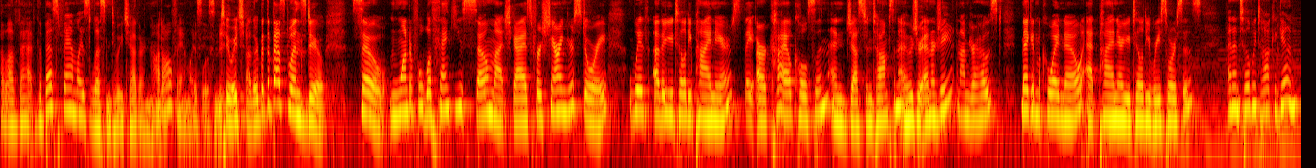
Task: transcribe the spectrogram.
I love that. The best families listen to each other. Not all families listen to each other, but the best ones do. So wonderful. Well, thank you so much, guys, for sharing your story with other utility pioneers. They are Kyle Coulson and Justin Thompson at Hoosier Energy, and I'm your host, Megan McCoy Noe at Pioneer Utility Resources. And until we talk again,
